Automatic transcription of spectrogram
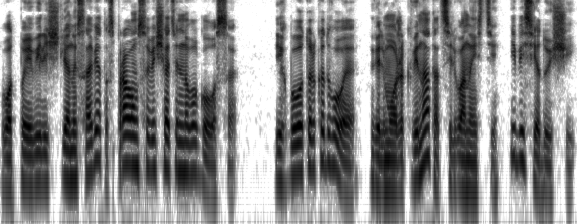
Вот появились члены совета с правом совещательного голоса. Их было только двое — вельможа Квинат от Сильванести и беседующий.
